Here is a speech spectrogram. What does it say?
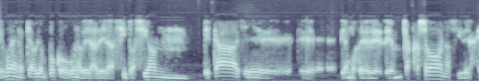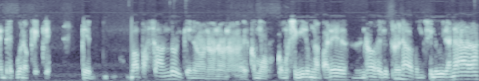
eh, bueno, que habla un poco, bueno, de la, de la situación de calle, este, digamos, de, de- de muchas personas y de la gente, bueno, que, que, que va pasando y que no, no, no, no, es como, como si hubiera una pared, ¿no? Del otro lado, como si no hubiera nada.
